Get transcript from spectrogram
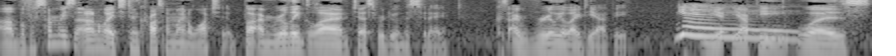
um, but for some reason, I don't know, why it just didn't cross my mind to watch it. But I'm really glad, Jess, we're doing this today because I really liked Yappie. Yay! Y- Yappie was.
